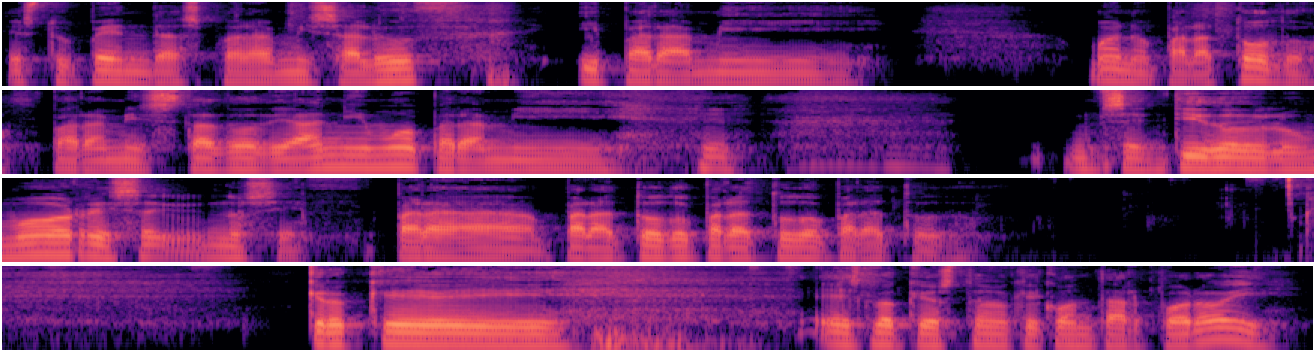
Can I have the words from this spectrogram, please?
estupendas para mi salud y para mi, bueno, para todo, para mi estado de ánimo, para mi sentido del humor, no sé, para, para todo, para todo, para todo. Creo que es lo que os tengo que contar por hoy.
